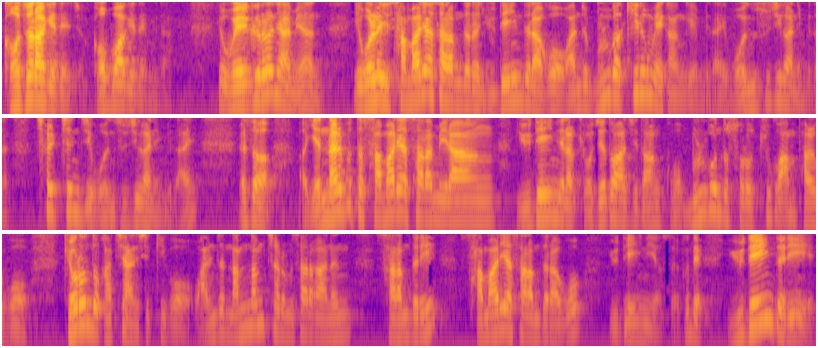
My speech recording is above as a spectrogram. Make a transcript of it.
거절하게 되죠. 거부하게 됩니다. 왜 그러냐면 이 원래 이 사마리아 사람들은 유대인들하고 완전 물과 기름의 관계입니다. 원수지간입니다. 철천지 원수지간입니다. 그래서 옛날부터 사마리아 사람이랑 유대인이랑 교제도 하지도 않고 물건도 서로 주고 안 팔고 결혼도 같이 안 시키고 완전 남남처럼 살아가는 사람들이 사마리아 사람들하고 유대인이었어요. 근데 유대인들이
